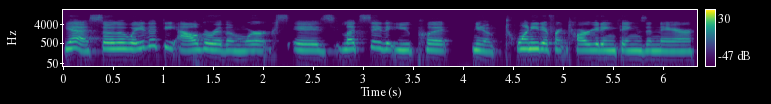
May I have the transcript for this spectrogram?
Yeah. So the way that the algorithm works is let's say that you put, you know, 20 different targeting things in there.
